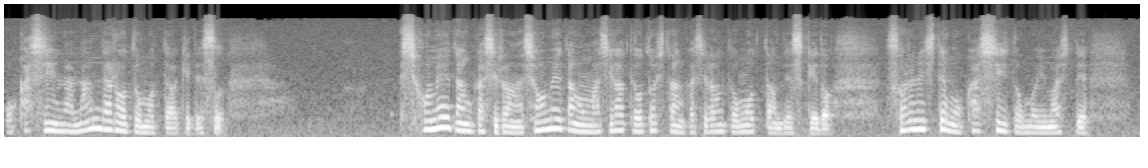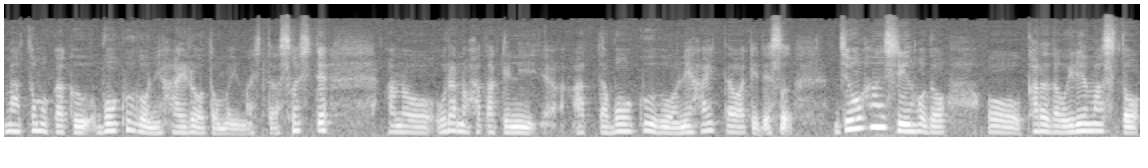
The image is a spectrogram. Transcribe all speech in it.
おかしいな何だろうと思ったわけです。照明弾かしらん照明弾を間違って落としたんかしらんと思ったんですけどそれにしてもおかしいと思いましてまあともかく防空壕に入ろうと思いました。そしてあの裏の畑にあった防空壕に入ったわけです。上半身ほど体を入れますと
